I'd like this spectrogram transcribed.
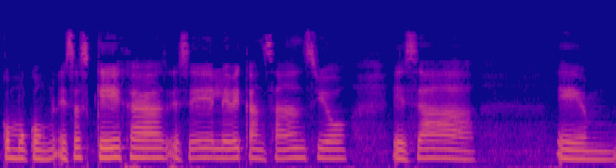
como con esas quejas, ese leve cansancio, esa... Em,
